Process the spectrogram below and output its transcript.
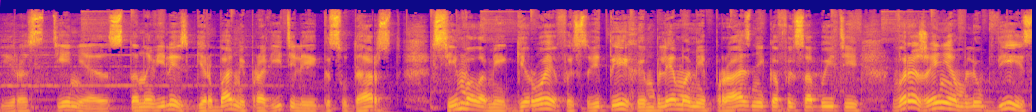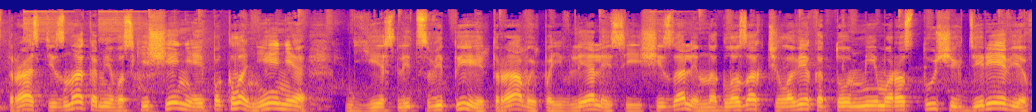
и растения становились гербами правителей и государств, символами героев и святых, эмблемами праздников и событий, выражением любви и страсти, знаками восхищения и поклонения. Если цветы и травы появлялись и исчезали на глазах человека, то мимо растущих деревьев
